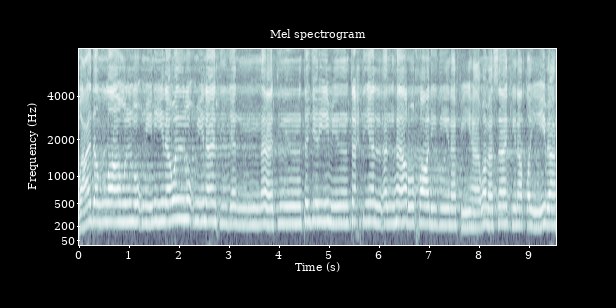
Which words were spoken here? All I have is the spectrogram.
وعد الله المؤمنين والمؤمنات جنات تجري من تحتها الأنهار خالدين فيها ومساكن طيبة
